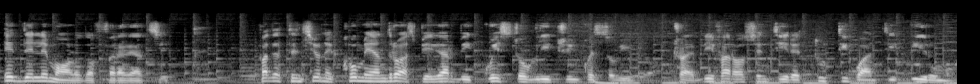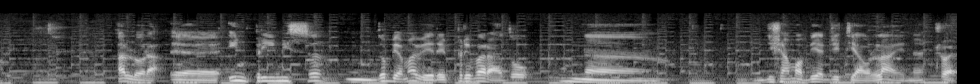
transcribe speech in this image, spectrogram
e delle molotov ragazzi. Fate attenzione come andrò a spiegarvi questo glitch in questo video, cioè vi farò sentire tutti quanti i rumori allora eh, in primis mh, mm, dobbiamo avere preparato un uh, diciamo via GTA Online cioè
